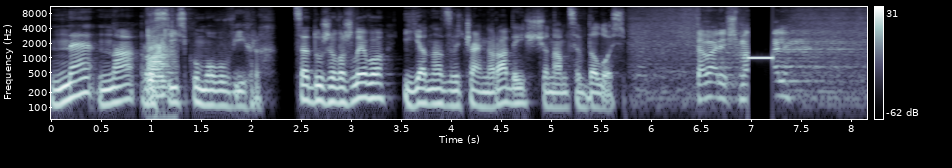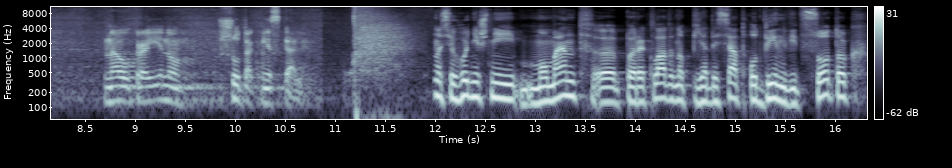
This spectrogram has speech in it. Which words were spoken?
не на російську мову в іграх. Це дуже важливо, і я надзвичайно радий, що нам це вдалося. Товарищ Маль, на Украину шуток не скали. На сьогоднішній момент е, перекладено 51%.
